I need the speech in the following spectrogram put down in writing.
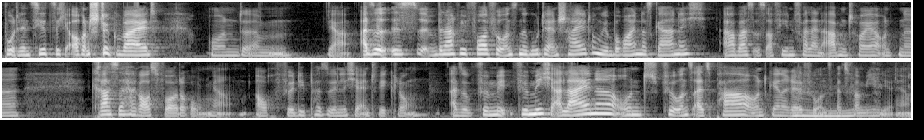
potenziert sich auch ein Stück weit. Und ähm, ja, also ist nach wie vor für uns eine gute Entscheidung. Wir bereuen das gar nicht, aber es ist auf jeden Fall ein Abenteuer und eine krasse Herausforderung, ja, auch für die persönliche Entwicklung. Also für, mi für mich alleine und für uns als Paar und generell für uns als mhm. Familie, ja.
